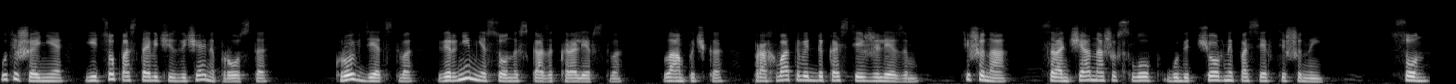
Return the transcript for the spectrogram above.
утешение, яйцо поставить чрезвычайно просто. Кровь детства, верни мне сонных сказок королевства. Лампочка, прохватывать до костей железом. Тишина, саранча наших слов губит черный посев тишины. Сон,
